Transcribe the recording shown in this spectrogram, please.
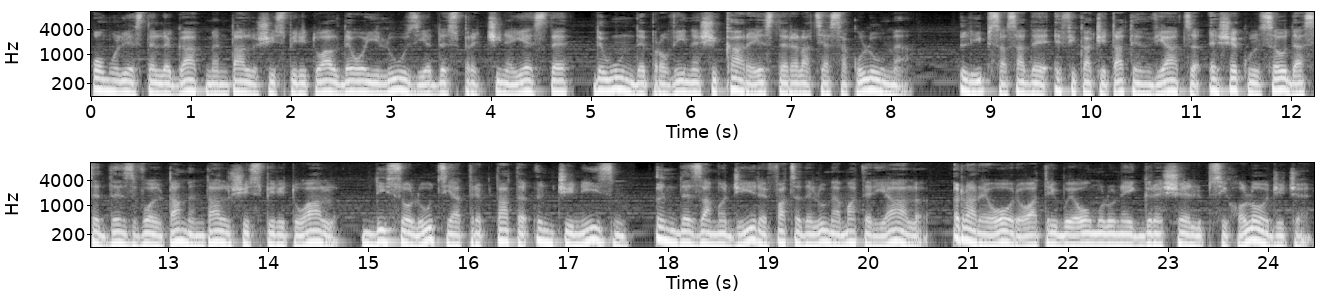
omul este legat mental și spiritual de o iluzie despre cine este, de unde provine și care este relația sa cu lumea. Lipsa sa de eficacitate în viață, eșecul său de a se dezvolta mental și spiritual, disoluția treptată în cinism, în dezamăgire față de lumea materială, rare ori o atribuie omul unei greșeli psihologice.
